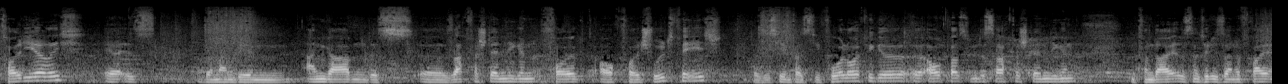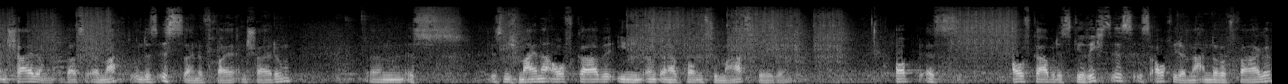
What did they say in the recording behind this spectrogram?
volljährig. Er ist, wenn man den Angaben des äh, Sachverständigen folgt, auch voll schuldfähig. Das ist jedenfalls die vorläufige äh, Auffassung des Sachverständigen. Und von daher ist es natürlich seine freie Entscheidung, was er macht. Und es ist seine freie Entscheidung. Ähm, es ist nicht meine Aufgabe, ihn in irgendeiner Form zu maßregeln. Ob es Aufgabe des Gerichts ist, ist auch wieder eine andere Frage.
